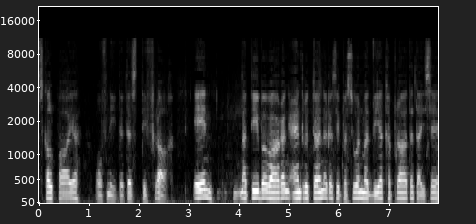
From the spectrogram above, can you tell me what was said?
skilpaaie of nie? Dit is die vraag. En natuurbewaring Andrew Turner is die persoon met wie ek gepraat het. Hy sê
